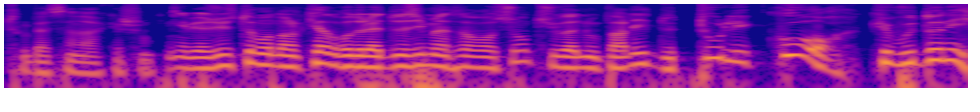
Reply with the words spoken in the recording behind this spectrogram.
tout le bassin d'Arcachon. Et bien justement, dans le cadre de la deuxième intervention, tu vas nous parler de tous les cours que vous donnez.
